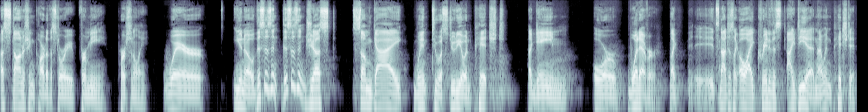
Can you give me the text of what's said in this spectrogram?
astonishing part of the story for me personally where you know this isn't this isn't just some guy went to a studio and pitched a game or whatever. Like it's not just like, oh, I created this idea and I went and pitched it.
